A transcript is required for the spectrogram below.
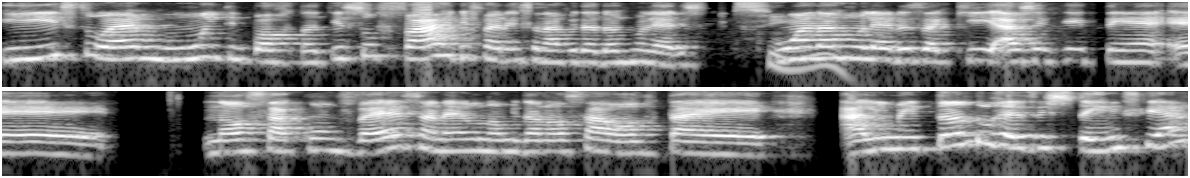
E isso é muito importante, isso faz diferença na vida das mulheres. Sim. Uma das mulheres aqui, a gente tem é, nossa conversa, né? O nome da nossa horta é Alimentando Resistência.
